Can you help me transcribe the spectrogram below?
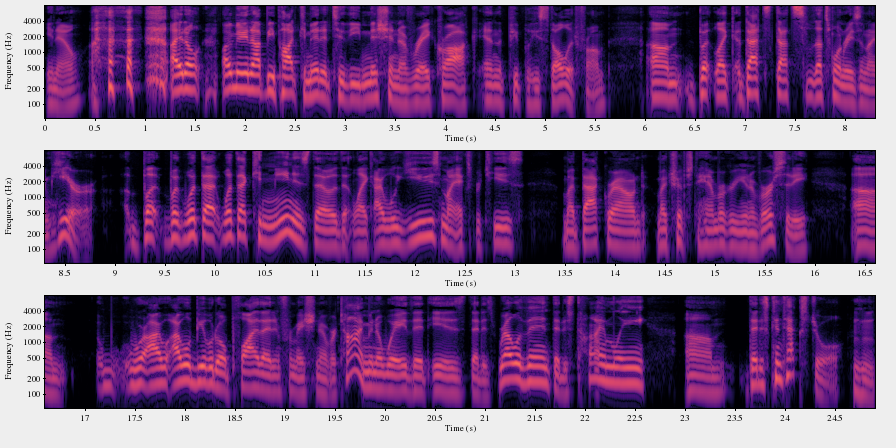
You know, I don't. I may not be pot committed to the mission of Ray Kroc and the people he stole it from, um, but like that's that's that's one reason I'm here. But but what that what that can mean is though that like I will use my expertise, my background, my trips to Hamburger University, um, where I, I will be able to apply that information over time in a way that is that is relevant, that is timely, um, that is contextual. Mm-hmm.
